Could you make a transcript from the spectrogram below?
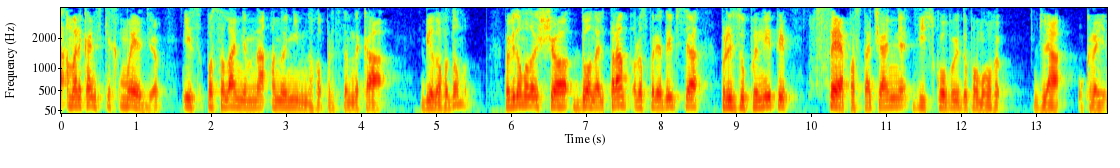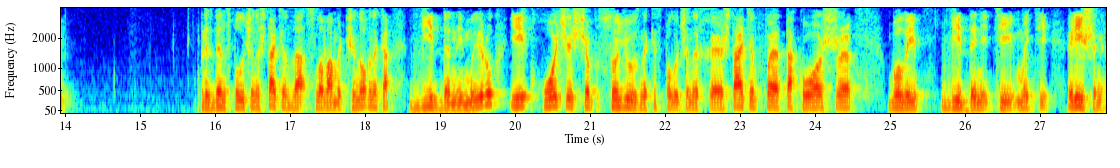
американських медіа із посиланням на анонімного представника Білого Дому повідомила, що Дональд Трамп розпорядився призупинити все постачання військової допомоги для України. Президент Сполучених Штатів, за словами чиновника, відданий миру і хоче, щоб союзники Сполучених е, Штатів е, також е, були віддані цій меті. Рішення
